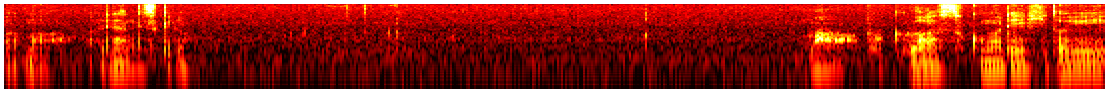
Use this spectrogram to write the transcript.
まあまああれなんですけどまあ僕はそこまでひどい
